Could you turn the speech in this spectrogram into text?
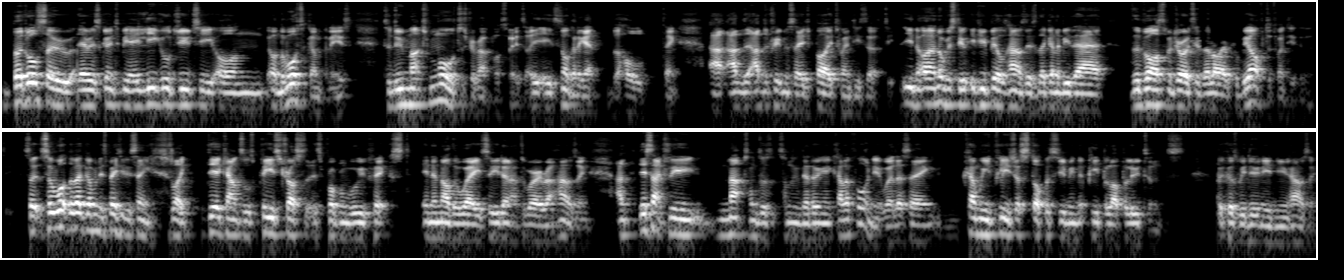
But also, there is going to be a legal duty on on the water companies to do much more to strip out phosphates. It's not going to get the whole thing at, at, the, at the treatment stage by 2030. You know, and obviously, if you build houses, they're going to be there. The vast majority of their lives will be after 2030. So, so what the government is basically saying is like, dear councils, please trust that this problem will be fixed in another way, so you don't have to worry about housing. And this actually maps onto something they're doing in California, where they're saying, can we please just stop assuming that people are pollutants? Because we do need new housing.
